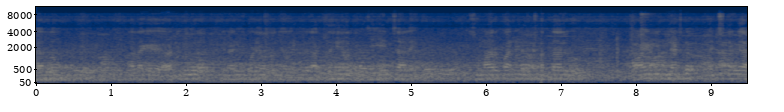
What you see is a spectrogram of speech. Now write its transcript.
బెల్లం అలాగే అటుకులు ఇవన్నీ కూడా ఇవ్వడం జరుగుతుంది. రక్తహీనతను జయించాలి. సుమారు పన్నెండు పద్నాలుగు పాయింట్ బ్లడ్ ఖచ్చితంగా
